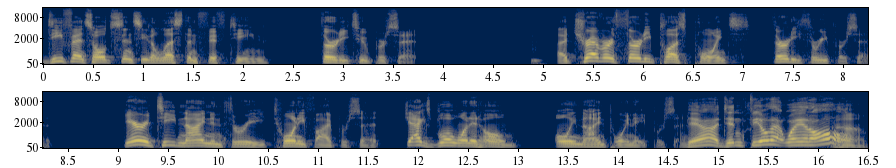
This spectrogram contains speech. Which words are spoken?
Defense holds Cincy to less than 15, 32%. Uh, Trevor, 30 plus points, 33%. Guaranteed 9 and 3, 25%. Jags blow one at home, only 9.8%. Yeah, I didn't feel that way at all. No,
